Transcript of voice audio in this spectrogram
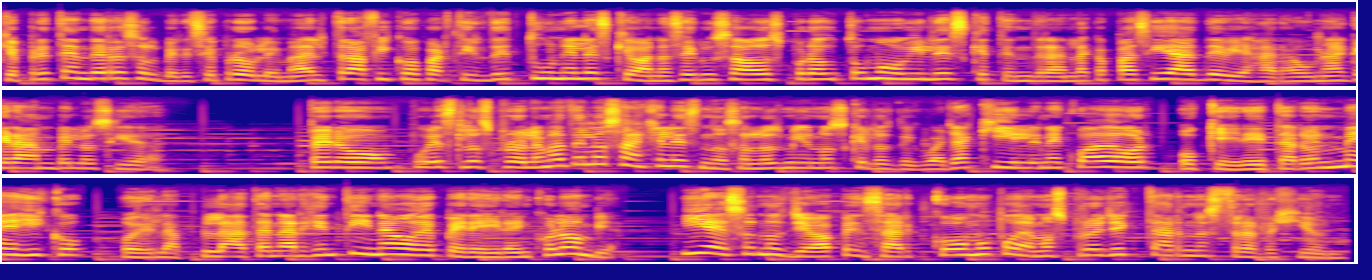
que pretende resolver ese problema del tráfico a partir de túneles que van a ser usados por automóviles que tendrán la capacidad de viajar a una gran velocidad. Pero pues los problemas de Los Ángeles no son los mismos que los de Guayaquil en Ecuador, o Querétaro en México, o de La Plata en Argentina, o de Pereira en Colombia. Y eso nos lleva a pensar cómo podemos proyectar nuestra región.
